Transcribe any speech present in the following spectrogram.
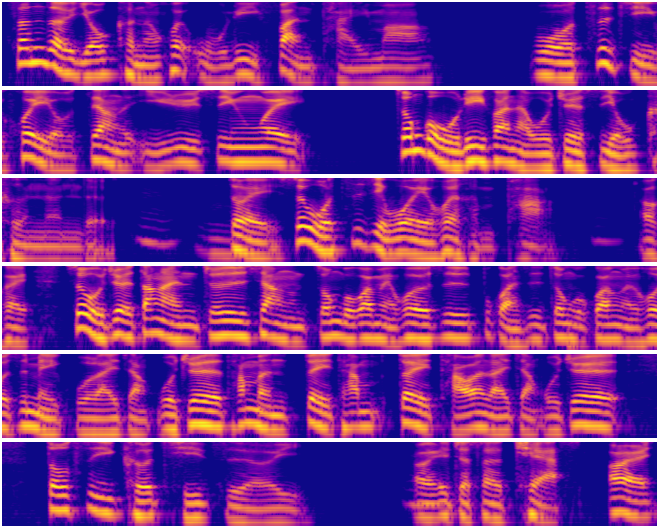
真的有可能会武力犯台吗？我自己会有这样的疑虑，是因为中国武力犯台，我觉得是有可能的。嗯，对，所以我自己我也会很怕。OK，所以我觉得，当然就是像中国官媒，或者是不管是中国官媒，或者是美国来讲，我觉得他们对他们对台湾来讲，我觉得都是一颗棋子而已。呃、i t s just a chess。All right，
